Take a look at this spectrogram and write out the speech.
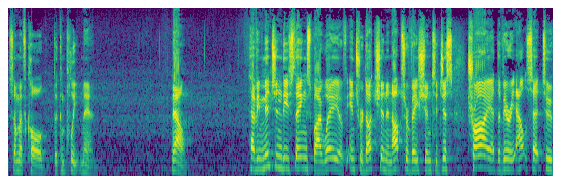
some have called the complete man. Now, having mentioned these things by way of introduction and observation, to just try at the very outset to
